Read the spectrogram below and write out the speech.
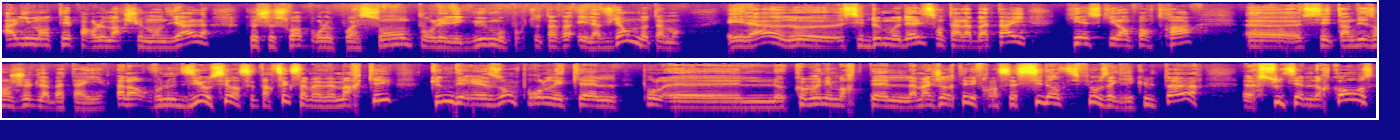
alimentée par le marché mondial, que ce soit pour le poisson, pour les légumes ou pour tout un tas, et la viande notamment. Et là, euh, ces deux modèles sont à la bataille. Qui est-ce qui l'emportera? Euh, c'est un des enjeux de la bataille. Alors, vous nous disiez aussi dans cet article, ça m'avait marqué, qu'une des raisons pour lesquelles, pour euh, le commun et mortel, la majorité des Français s'identifient aux agriculteurs, soutiennent leur cause,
